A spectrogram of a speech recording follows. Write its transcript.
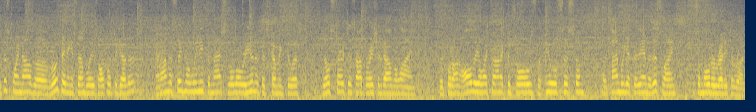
At this point now, the rotating assembly is all put together, and on the signal we need to match the lower unit that's coming to us. They'll start this operation down the line. We put on all the electronic controls, the fuel system. By the time we get to the end of this line, it's a motor ready to run.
